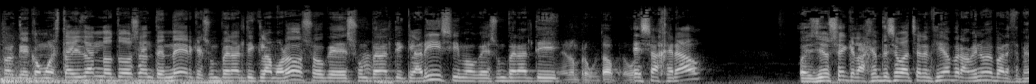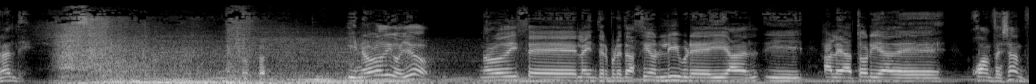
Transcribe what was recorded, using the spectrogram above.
Porque como estáis dando todos a entender que es un penalti clamoroso, que es un penalti clarísimo, que es un penalti Me lo han preguntado, pero bueno. exagerado, pues yo sé que la gente se va a echar encima, pero a mí no me parece penalti. Y no lo digo yo, no lo dice la interpretación libre y, al- y aleatoria de Juan Fesanz.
